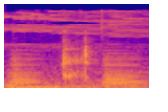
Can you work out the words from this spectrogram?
Bye.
